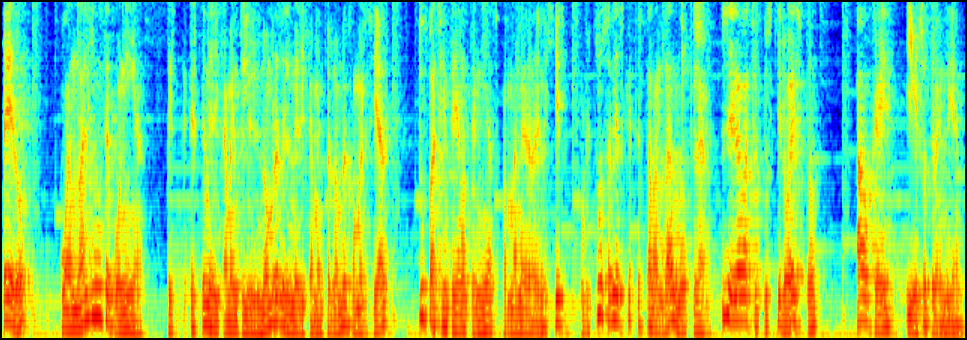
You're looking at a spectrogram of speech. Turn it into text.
Pero cuando alguien te ponía este, este, medicamento y el nombre del medicamento, el nombre comercial, tu paciente ya no tenías manera de elegir, porque tú no sabías qué te estaban dando. Claro. Tú llegabas y pues quiero esto. Ah, ok. Y eso te vendían.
